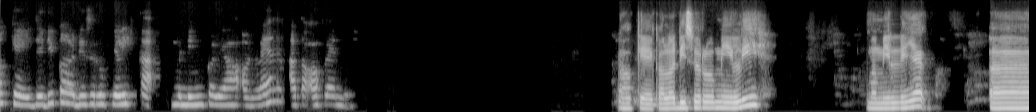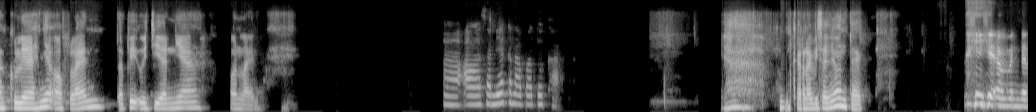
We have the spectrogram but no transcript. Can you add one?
Oke, jadi kalau disuruh pilih kak, mending kuliah online atau offline nih? Oke, kalau disuruh milih, memilihnya Eh, kuliahnya offline, tapi ujiannya online. Eh, alasannya kenapa tuh kak? Ya, karena bisa nyontek. Iya, bener,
